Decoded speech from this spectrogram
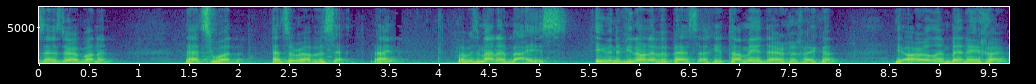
says they're abundant. That's what that's what Rava said, right? But Bizman Abayis, even if you don't have a Pesach, you Tamei and Derech you Arel and Ben Echer,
